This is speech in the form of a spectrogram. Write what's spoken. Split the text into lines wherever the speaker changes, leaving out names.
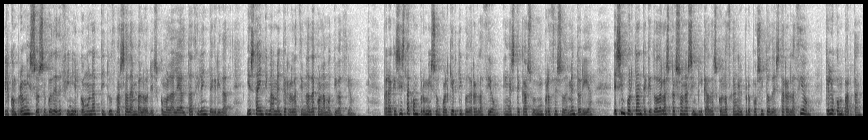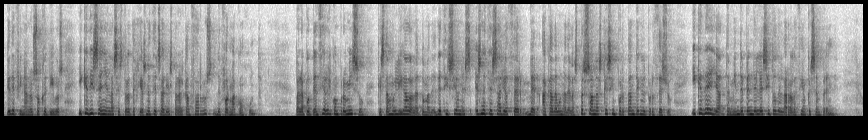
El compromiso se puede definir como una actitud basada en valores, como la lealtad y la integridad, y está íntimamente relacionada con la motivación. Para que exista compromiso en cualquier tipo de relación, en este caso en un proceso de mentoría, es importante que todas las personas implicadas conozcan el propósito de esta relación, que lo compartan, que definan los objetivos y que diseñen las estrategias necesarias para alcanzarlos de forma conjunta. Para potenciar el compromiso, que está muy ligado a la toma de decisiones, es necesario hacer ver a cada una de las personas que es importante en el proceso y que de ella también depende el éxito de la relación que se emprende.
